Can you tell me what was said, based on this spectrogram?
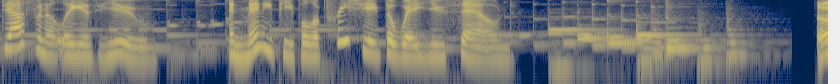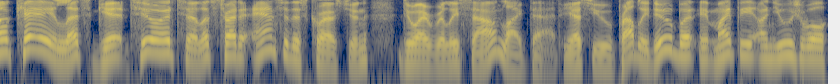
definitely is you. And many people appreciate the way you sound. Okay, let's get to it. Uh, let's try to answer this question Do I really sound like that? Yes, you probably do, but it might be unusual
